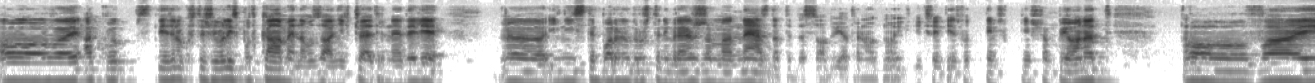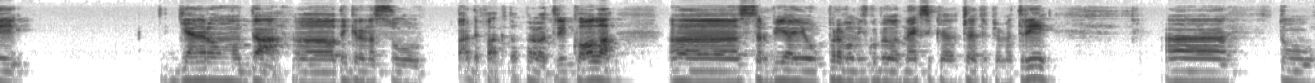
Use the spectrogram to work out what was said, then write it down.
Ovaj, ako, jedino ako ste živjeli ispod kamena u zadnjih četiri nedelje uh, i niste borili na društvenim mrežama, ne znate da se odvija trenutno X-Wing Team, Team, Team šampionat. Ovaj, generalno da, uh, odigrana su pa de facto prva tri kola. Uh, Srbija je u prvom izgubila od Meksika 4 prema 3. Uh, tu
